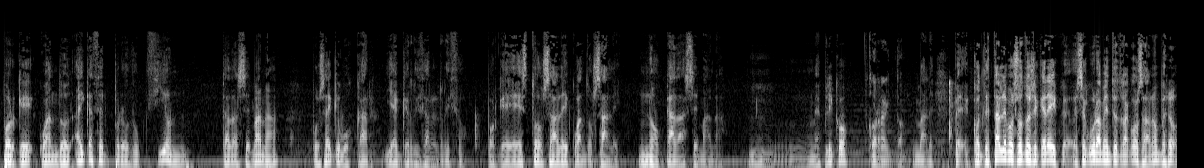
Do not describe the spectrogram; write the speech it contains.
Porque cuando hay que hacer producción cada semana, pues hay que buscar y hay que rizar el rizo. Porque esto sale cuando sale, no cada semana. ¿Me explico? Correcto. Vale. Contestadle vosotros si queréis, seguramente otra cosa, ¿no? Pero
